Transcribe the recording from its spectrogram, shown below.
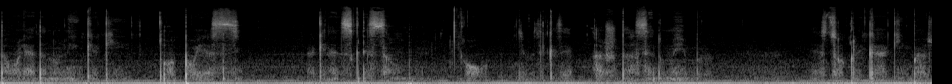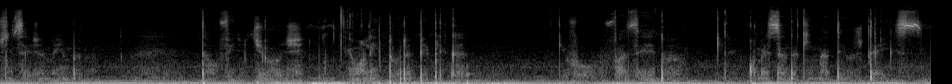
dar uma olhada no link aqui do Apoia-se, aqui na descrição. Ou, se você quiser ajudar sendo membro, Seja Membro. Então, o vídeo de hoje é uma leitura bíblica que eu vou fazer, do, começando aqui em Mateus 10.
